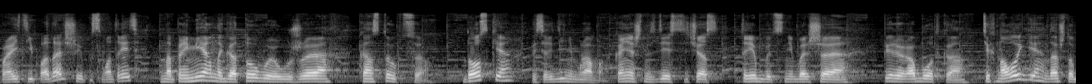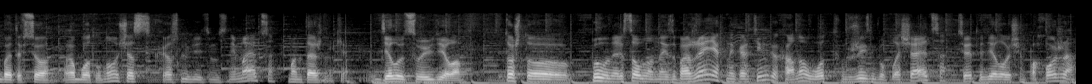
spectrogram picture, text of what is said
пройти подальше и посмотреть на примерно готовую уже конструкцию доски, посередине мрамор. Конечно, здесь сейчас требуется небольшая переработка технологии, да, чтобы это все работало. Но сейчас как раз люди этим занимаются, монтажники, делают свое дело. То, что было нарисовано на изображениях, на картинках, оно вот в жизнь воплощается. Все это дело очень похоже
